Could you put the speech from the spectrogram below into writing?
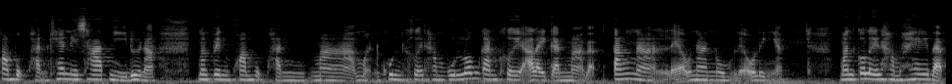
ความผูกพันแค่ในชาตินี้ด้วยนะ มันเป็นความผูกพันมาเหมือนคุณเคยทำบุญร่วมกันเคยอะไรกันมาแบบตั้งนานแล้วนานนมแล้วอะไรเงี้ย มันก็เลยทำให้แบบ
